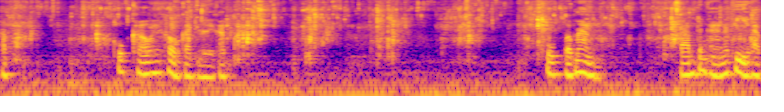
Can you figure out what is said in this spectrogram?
ครับคลุกเคล้าให้เข้ากันเลยครับคลุกประมาณสามถึงหานาทีครับ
